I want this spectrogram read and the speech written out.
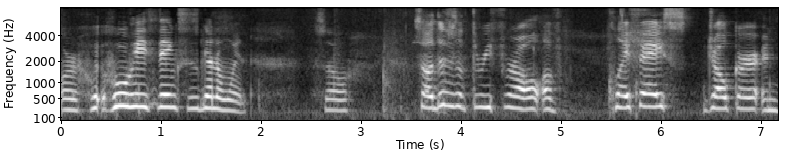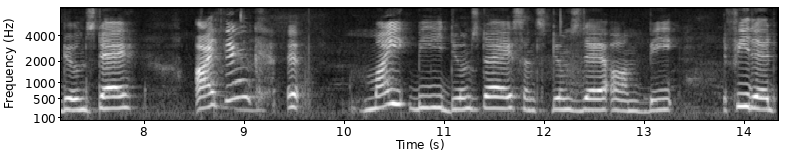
or who, who he thinks is gonna win. So, So this is a three for all of Clayface, Joker, and Doomsday. I think it might be Doomsday since Doomsday um beat defeated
